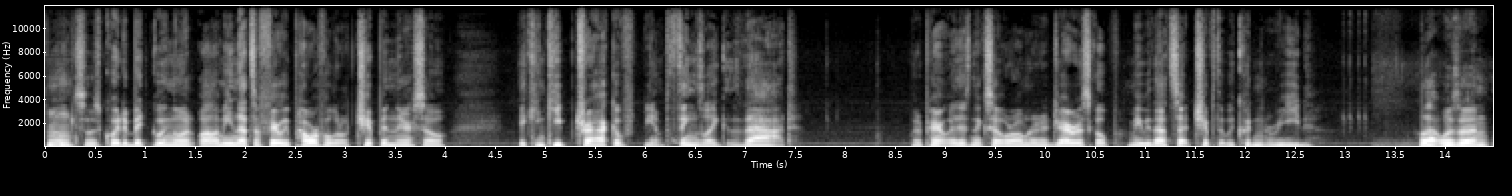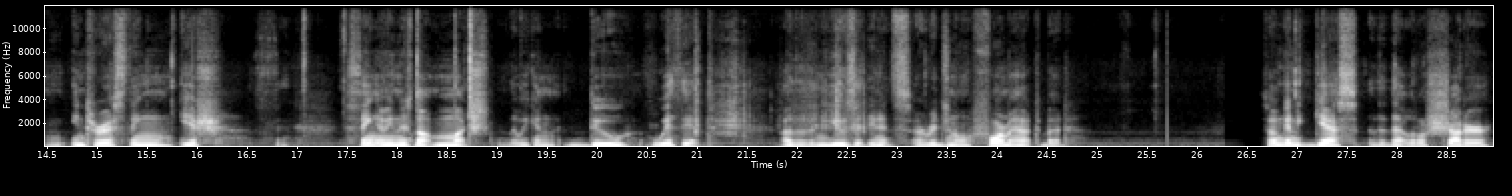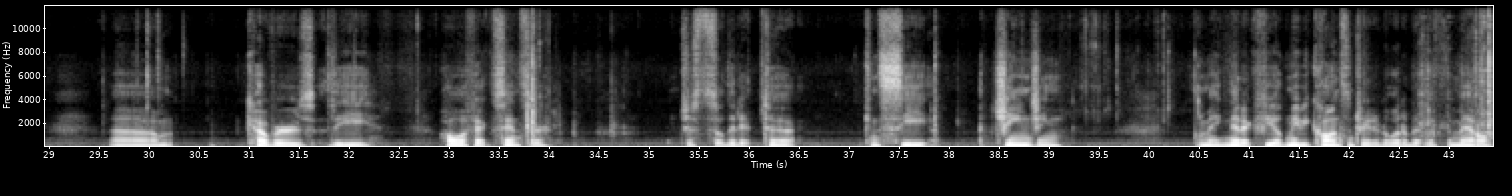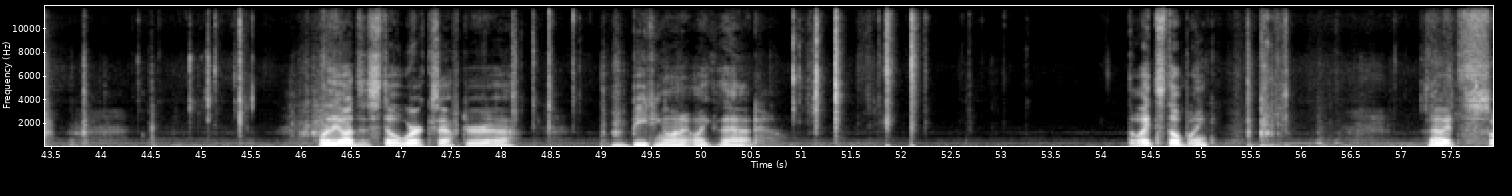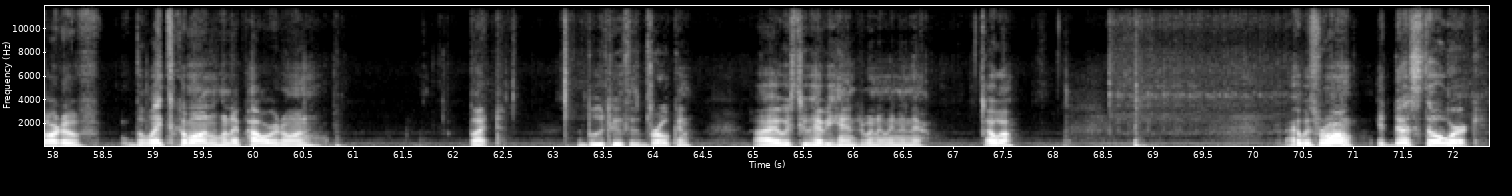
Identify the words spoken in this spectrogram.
Hmm so there's quite a bit going on. Well i mean that's a fairly powerful little chip in there so it can keep track of you know things like that. But apparently there's an accelerometer and a gyroscope. Maybe that's that chip that we couldn't read. Well that was an interesting ish thing. I mean, there's not much that we can do with it other than use it in its original format, but so I'm going to guess that that little shutter um, covers the Hall effect sensor just so that it uh, can see a changing magnetic field, maybe concentrated a little bit with the metal. What are the odds it still works after uh, beating on it like that? The lights still blink. No, it's sort of, the lights come on when I power it on, but the Bluetooth is broken. I was too heavy-handed when I went in there. Oh well. I was wrong. It does still work.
